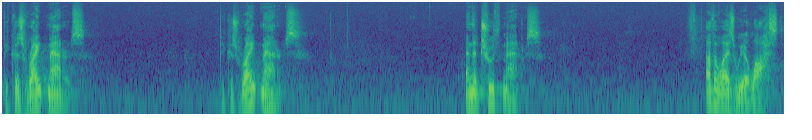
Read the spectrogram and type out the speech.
Because right matters. Because right matters. And the truth matters. Otherwise, we are lost.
